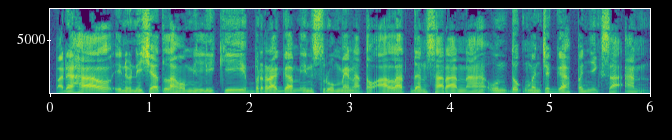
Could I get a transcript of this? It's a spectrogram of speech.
Padahal Indonesia telah memiliki beragam instrumen atau alat dan sarana untuk mencegah penyiksaan.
